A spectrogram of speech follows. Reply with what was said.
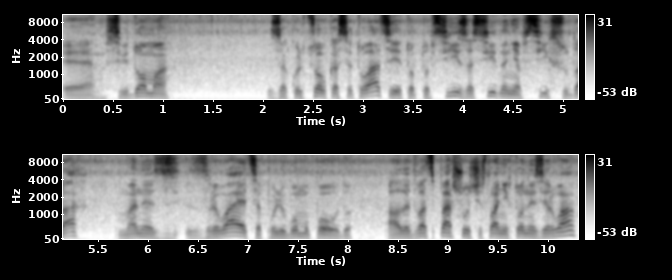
е, свідома закольцовка ситуації, тобто всі засідання всіх судах в мене зривається по будь-якому поводу. Але 21 числа ніхто не зірвав,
